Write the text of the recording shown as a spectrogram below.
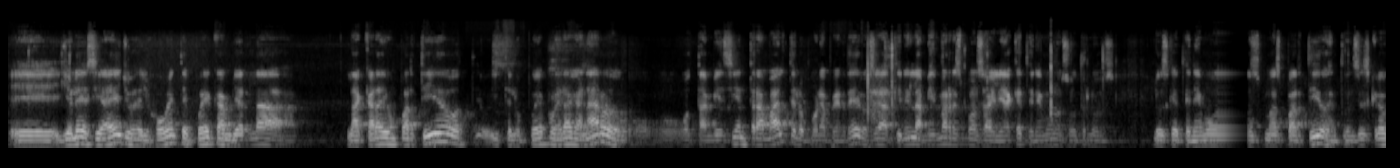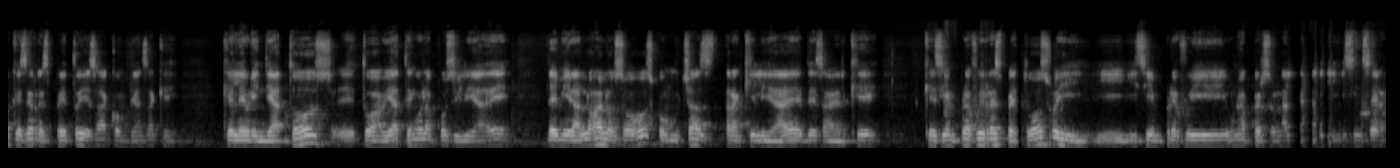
eh, yo le decía a ellos, el joven te puede cambiar la, la, cara de un partido y te lo puede poner a ganar o, o, también si entra mal te lo pone a perder, o sea, tiene la misma responsabilidad que tenemos nosotros los, los que tenemos más partidos, entonces creo que ese respeto y esa confianza que, que le brindé a todos, eh, todavía tengo la posibilidad de de mirarlos a los ojos con mucha tranquilidad, de, saber que, que, siempre fui respetuoso y, y, siempre fui una persona y sincera.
